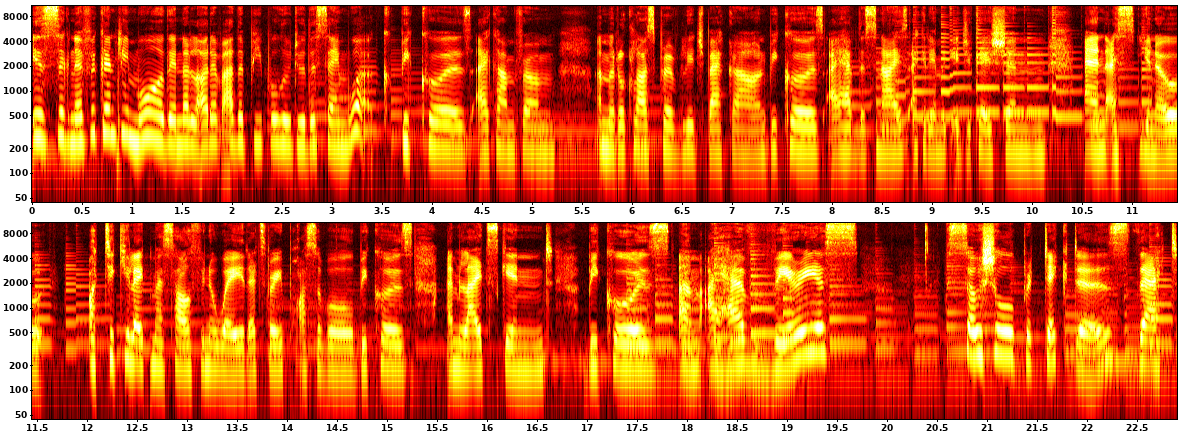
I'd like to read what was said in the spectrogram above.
is significantly more than a lot of other people who do the same work because i come from a middle class privileged background because i have this nice academic education and I you know articulate myself in a way that's very possible because i'm light skinned because um, i have various social protectors that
